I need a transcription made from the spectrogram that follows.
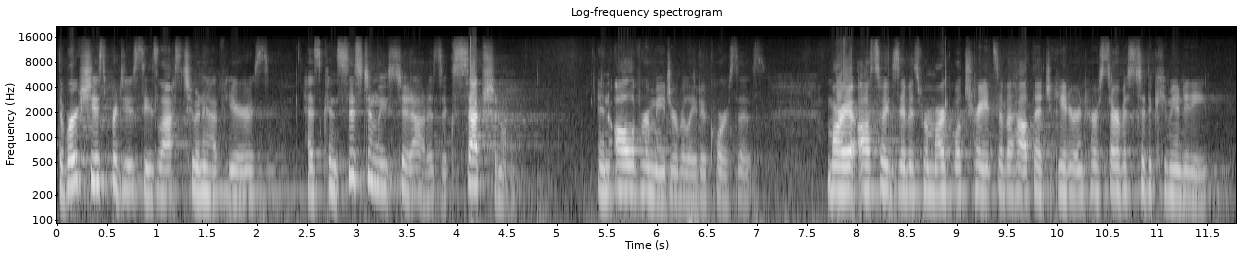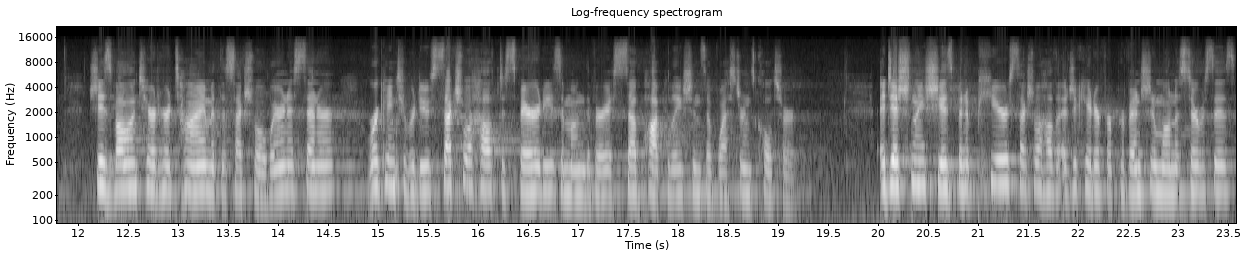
The work she has produced these last two and a half years has consistently stood out as exceptional in all of her major related courses. Maria also exhibits remarkable traits of a health educator in her service to the community. She has volunteered her time at the Sexual Awareness Center, working to reduce sexual health disparities among the various subpopulations of Western's culture. Additionally, she has been a peer sexual health educator for prevention and wellness services,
